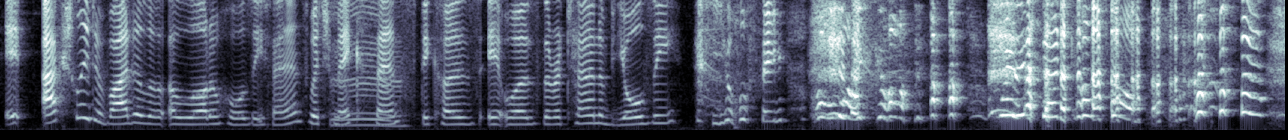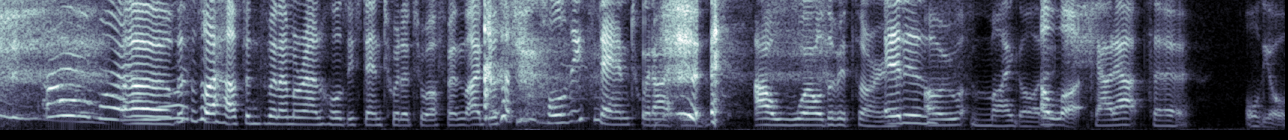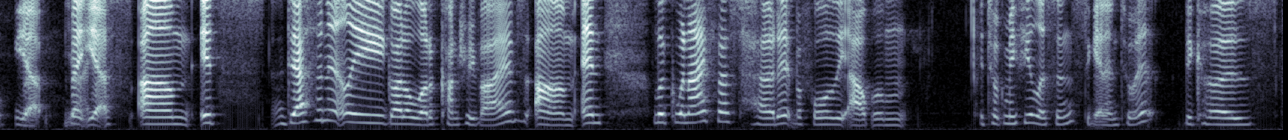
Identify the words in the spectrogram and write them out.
it actually divided a- lot of Halsey fans, which makes Mm. sense because it was the return of Yolsey. You'll see. Oh my god, where did that come from? oh my. Uh, lord. this is what happens when I'm around Halsey Stan Twitter too often. I just Halsey Stan Twitter is a world of its own. It is Oh my god. a lot. Shout out to all your. Yeah, but yikes. yes, um, it's definitely got a lot of country vibes. Um, and look, when I first heard it before the album, it took me a few listens to get into it because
